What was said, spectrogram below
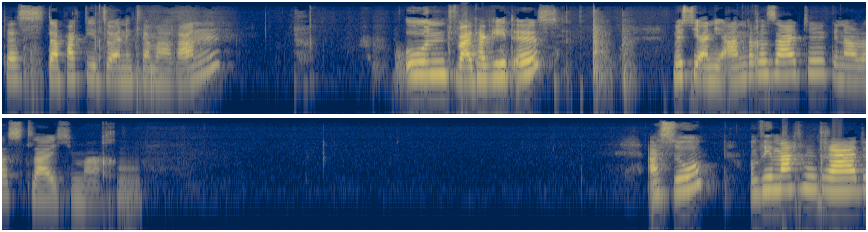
das, da packt ihr jetzt so eine Klammer ran. Und weiter geht es. Müsst ihr an die andere Seite genau das gleiche machen. Ach so, und wir machen gerade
